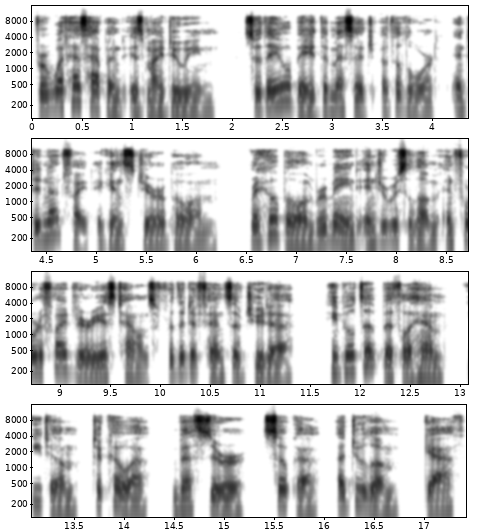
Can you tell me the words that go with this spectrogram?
For what has happened is my doing. So they obeyed the message of the Lord and did not fight against Jeroboam. Rehoboam remained in Jerusalem and fortified various towns for the defense of Judah. He built up Bethlehem, Etam, Tekoa, Bethzur, Soka, Adullam, Gath,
